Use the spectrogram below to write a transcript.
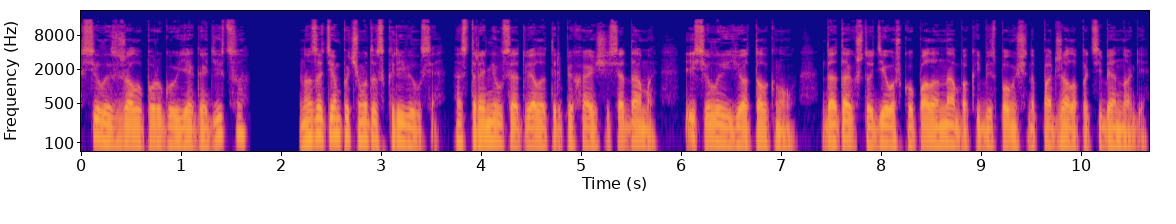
силой сжал упругую ягодицу, но затем почему-то скривился, отстранился от вяло трепыхающейся дамы и силой ее оттолкнул, да так, что девушка упала на бок и беспомощно поджала под себя ноги.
